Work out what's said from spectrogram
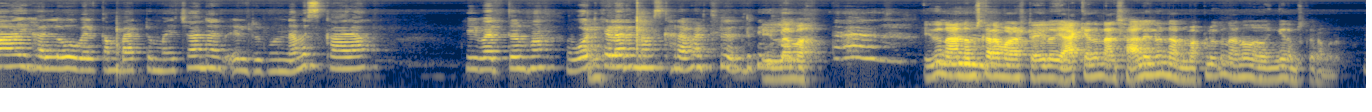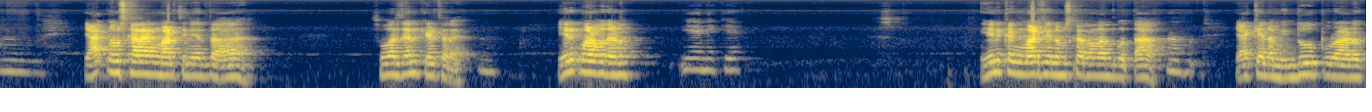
Hi hello welcome back to my channel ಎಲ್ರಿಗೂ ನಮಸ್ಕಾರ. ಇವತ್ತು ಓಟ್ ಕೇಳಾರ ನಮಸ್ಕಾರ ಮಾಡ್ತಿರಲ್ರಿ? ಇಲ್ಲಮ್ಮ. ಇದು ನಾನು ನಮಸ್ಕಾರ ಮಾಡೋ ಸ್ಟೈಲು ಯಾಕೆಂದ್ರೆ ನಾನು ಶಾಲೆಯಲ್ಲೂ ನನ್ನ ಮಕ್ಳಿಗೂ ನಾನು ಹಿಂಗೆ ನಮಸ್ಕಾರ ಮಾಡೋದು. ಯಾಕೆ ನಮಸ್ಕಾರ ಹಂಗೆ ಮಾಡ್ತೀನಿ ಅಂತ ಸುಮಾರು ಜನ ಕೇಳ್ತಾರೆ. ಏನಕ್ಕೆ ಮಾಡ್ಬೋದು ಹೇಳು ಏನಕ್ಕೆ? ಏನಕ್ಕೆ ಹಂಗೆ ಮಾಡ್ತೀವಿ ನಮಸ್ಕಾರ ಅಂತ ಗೊತ್ತಾ? ಯಾಕೆ ನಮ್ಮ ಹಿಂದೂ ಪುರಾಣದ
